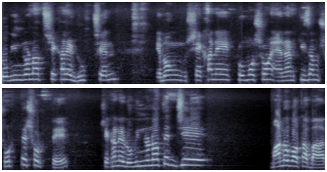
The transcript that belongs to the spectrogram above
রবীন্দ্রনাথ সেখানে ঢুকছেন, এবং সেখানে ক্রমশ অ্যানার্কিজম সরতে সরতে সেখানে রবীন্দ্রনাথের যে মানবতাবাদ,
